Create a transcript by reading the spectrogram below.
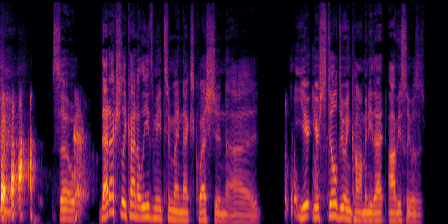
care. so that actually kind of leads me to my next question. Uh, you're you're still doing comedy. That obviously was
